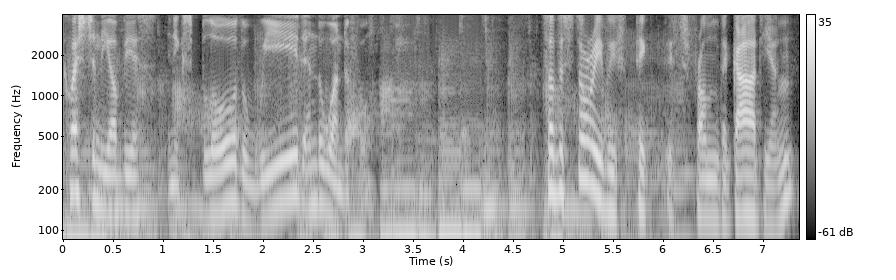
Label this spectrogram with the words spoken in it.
question the obvious, and explore the weird and the wonderful. So the story we've picked is from The Guardian.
